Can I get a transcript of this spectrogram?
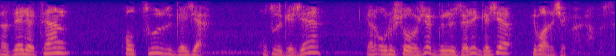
Leyleten 30 gece 30 gece yani oruçlu olacak gündüzleri gece ibadet edecek Mevlamıza.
